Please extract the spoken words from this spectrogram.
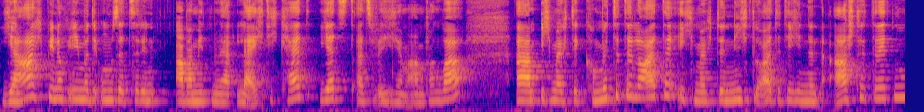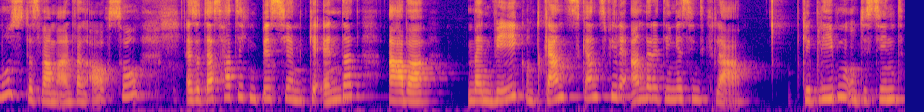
Ja, ich bin noch immer die Umsetzerin, aber mit mehr Leichtigkeit jetzt, als ich am Anfang war. Ähm, ich möchte committete Leute. Ich möchte nicht Leute, die ich in den Arsch treten muss. Das war am Anfang auch so. Also das hat sich ein bisschen geändert, aber mein Weg und ganz, ganz viele andere Dinge sind klar geblieben und die sind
